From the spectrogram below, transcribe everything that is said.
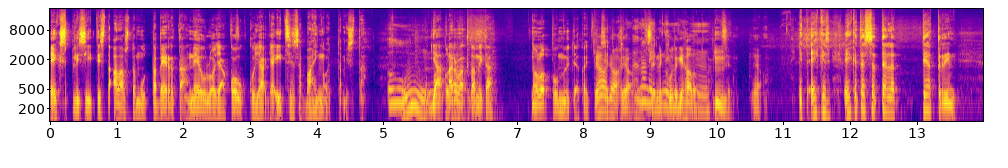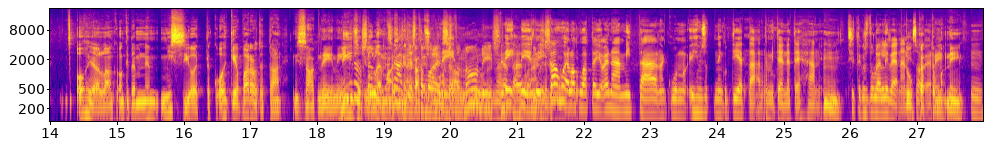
eksplisiittistä alastomuutta, vertaa, neuloja, koukkuja ja itsensä vahingoittamista. Uh. Ja arvatkaa mitä? No loppuun myytyä kaikki. Joo, joo, joo. No niin, Sinne niin. kuitenkin halutaan. Mm. Se, joo. Että ehkä, ehkä tässä tällä teatterin ohjaajalla on, onkin tämmöinen missio, että kun oikein varoitetaan, niin saa Niin, niin. se on tulemaan sinne katsomaan. Se on No niin. Niin, niin, niin. se. Kauhuelokuvat ei ole enää mitään, kun ihmiset niinku tietää, että miten ne tehdään. Niin Mm. Sitten kun se tulee livenä, Tuu niin se on eri. Niin, Mm.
